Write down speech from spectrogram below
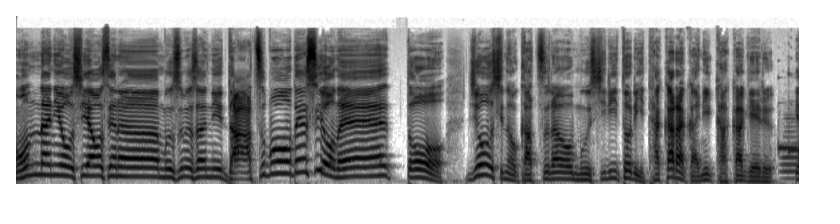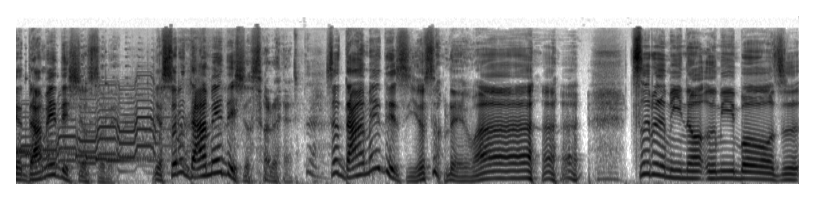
こんなにお幸せな娘さんに脱帽ですよね。と上司のカツラをむしり取り高らかに掲げる。いやダメでしょそれ。いやそれダメでしょそれ。それダメですよそれは。鶴見の海坊主。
